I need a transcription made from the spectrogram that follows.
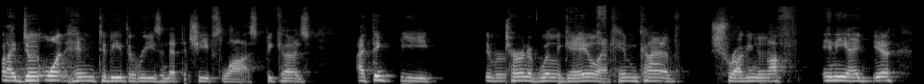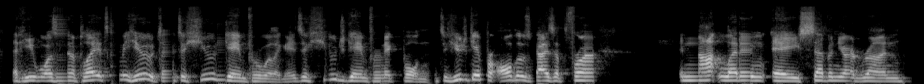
but I don't want him to be the reason that the Chiefs lost because I think the the return of Willie Gay, like him kind of shrugging off any idea that he wasn't going to play, it's going to be huge. It's a huge game for Willie Gay. It's a huge game for Nick Bolton. It's a huge game for all those guys up front and not letting a seven yard run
